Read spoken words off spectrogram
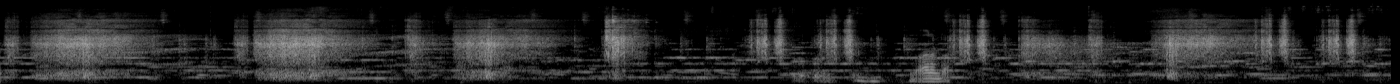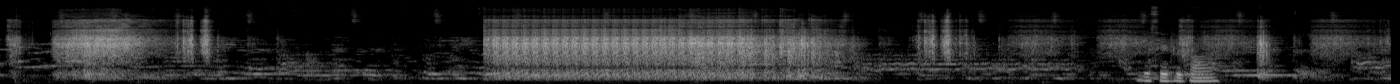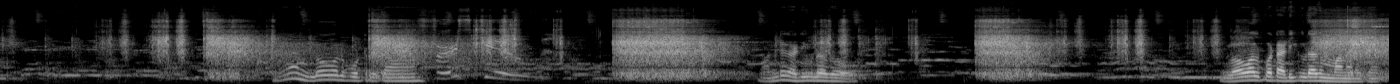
வரேன்டா சைடு இருக்கான் ஏன் க்ளோவால் போட்டிருக்கான் First மண்டைக்கு அடி விழாதோ க்ளோவால் போட்டு அடிக்கூடாதுமா நினைக்கிறேன்.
